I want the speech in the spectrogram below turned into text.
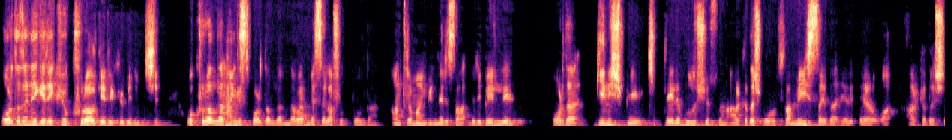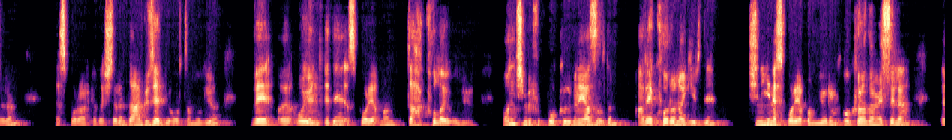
Orada da ne gerekiyor? Kural gerekiyor benim için. O kurallar hangi spor dallarında var? Mesela futbolda. Antrenman günleri, saatleri belli. Orada geniş bir kitleyle buluşuyorsun. Arkadaş ortamı iyi sayıda e, e, arkadaşların, e, spor arkadaşların daha güzel bir ortam oluyor. Ve e, o yönde de spor yapman daha kolay oluyor. Onun için bir futbol kulübüne yazıldım. Araya korona girdi. Şimdi yine spor yapamıyorum. O konuda mesela e,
